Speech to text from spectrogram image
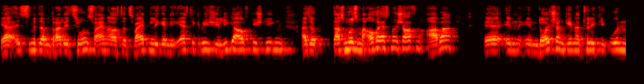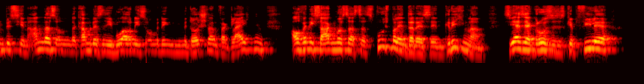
Er ist mit einem Traditionsverein aus der zweiten Liga in die erste griechische Liga aufgestiegen. Also das muss man auch erstmal schaffen. Aber äh, in, in Deutschland gehen natürlich die Uhren ein bisschen anders und da kann man das Niveau auch nicht so unbedingt mit Deutschland vergleichen. Auch wenn ich sagen muss, dass das Fußballinteresse in Griechenland sehr, sehr groß ist. Es gibt viele,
